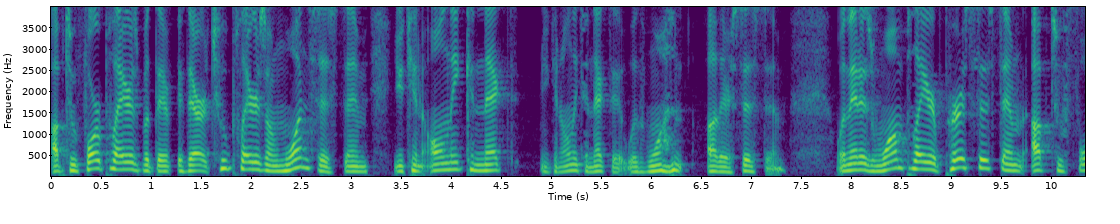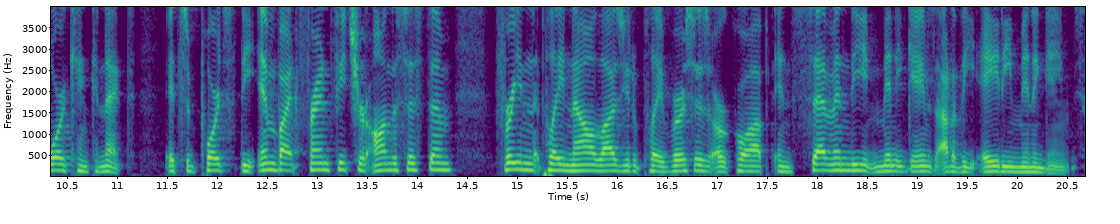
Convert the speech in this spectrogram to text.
Up to four players, but there, if there are two players on one system, you can only connect you can only connect it with one other system. When there is one player per system, up to four can connect. It supports the invite friend feature on the system. Free play now allows you to play versus or co-op in 70 mini games out of the 80 mini games.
